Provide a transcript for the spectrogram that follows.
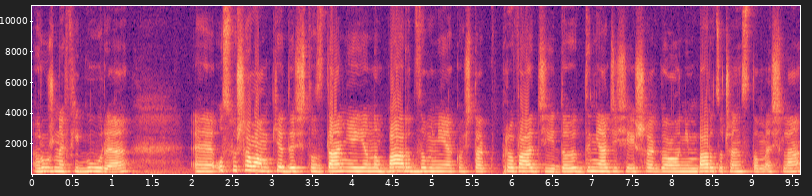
różne figury. E, usłyszałam kiedyś to zdanie i ono bardzo mnie jakoś tak prowadzi do dnia dzisiejszego, o nim bardzo często myślę.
